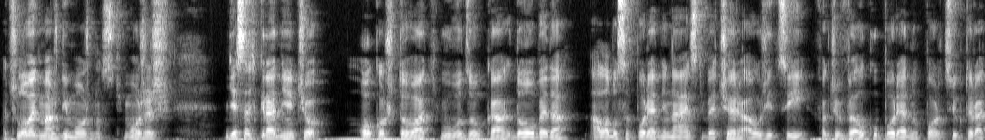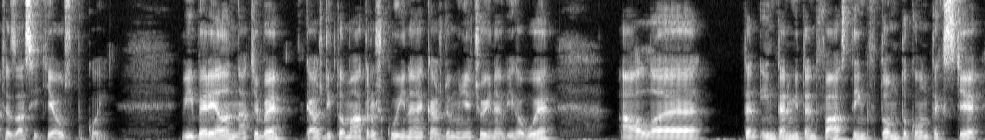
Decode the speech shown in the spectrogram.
A človek má vždy možnosť. Môžeš 10 krát niečo okoštovať v úvodzovkách do obeda, alebo sa poriadne nájsť večer a užiť si fakt, že veľkú poriadnu porciu, ktorá ťa zasytí a uspokojí. Výber je len na tebe, každý to má trošku iné, každému niečo iné vyhovuje, ale ten intermittent fasting v tomto kontexte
